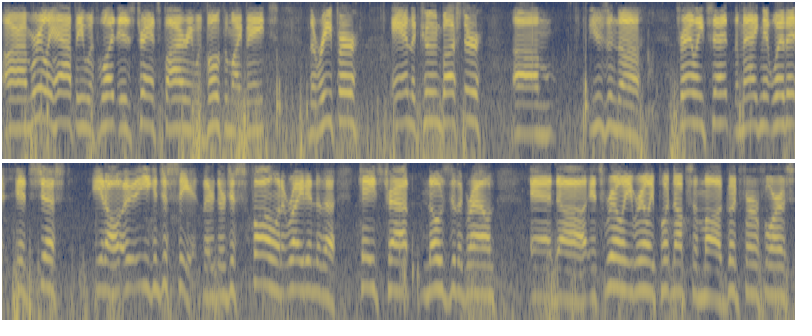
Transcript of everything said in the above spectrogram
I'm really happy with what is transpiring with both of my baits, the Reaper and the Coon Buster. Um, using the trailing set, the magnet with it, it's just, you know, you can just see it. They're, they're just following it right into the cage trap, nose to the ground. And uh, it's really, really putting up some uh, good fur for us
